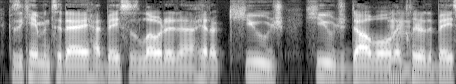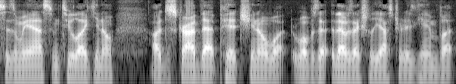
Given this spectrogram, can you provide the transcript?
because he came in today, had bases loaded, and hit a huge, huge double Mm-hmm. that cleared the bases, and we asked him too like you know uh, describe that pitch. You know what what was that? That was actually yesterday's game, but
